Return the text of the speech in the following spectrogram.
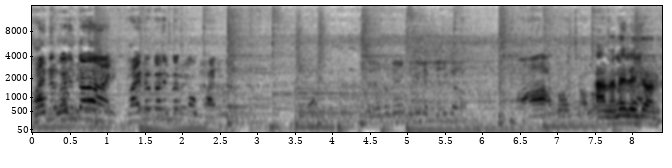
ફાઇનલ કરીને તારા ફાઇનલ કરીને તને કહું ફાઇનલ હા તો આ નાને લઈ જવાનું.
